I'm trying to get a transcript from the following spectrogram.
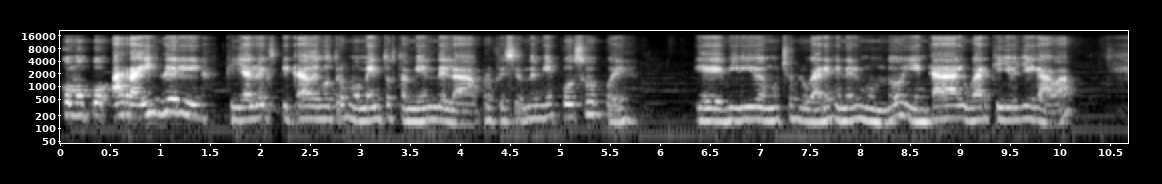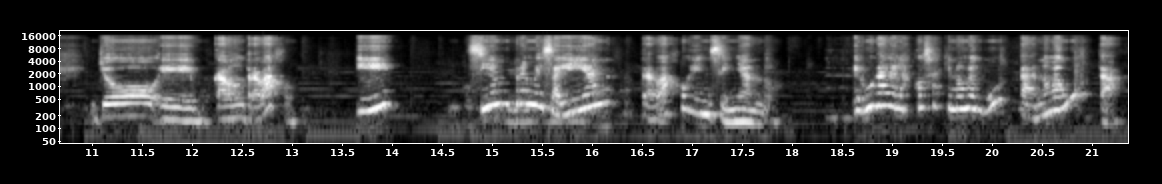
como a raíz del, que ya lo he explicado en otros momentos también de la profesión de mi esposo, pues he vivido en muchos lugares en el mundo y en cada lugar que yo llegaba, yo eh, buscaba un trabajo. Y siempre me salían trabajos enseñando. Es una de las cosas que no me gusta, no me gusta.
